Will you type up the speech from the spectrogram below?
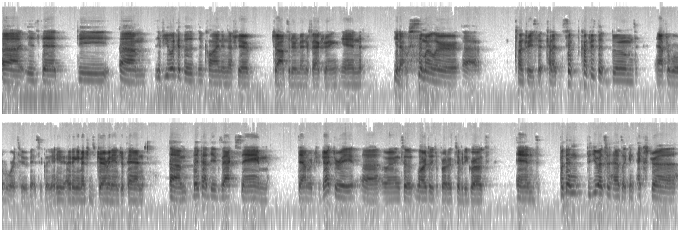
uh, is that the um, if you look at the decline in the share of jobs that are in manufacturing in you know similar uh, countries that kind of sim- countries that boomed after World War II, basically. He, I think he mentions Germany and Japan. Um, they've had the exact same downward trajectory, uh, owing to largely to productivity growth, and but then the U.S. has like an extra,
